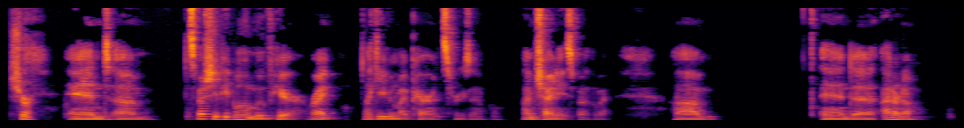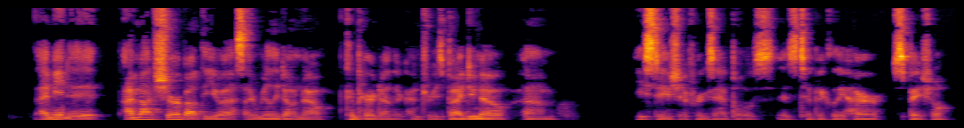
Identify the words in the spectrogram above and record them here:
Sure. and um, especially people who move here, right? Like even my parents, for example. I'm Chinese, by the way. Um, and uh, I don't know. I mean, it, I'm not sure about the U.S. I really don't know compared to other countries, but I do know um, East Asia, for example, is, is typically higher spatial.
